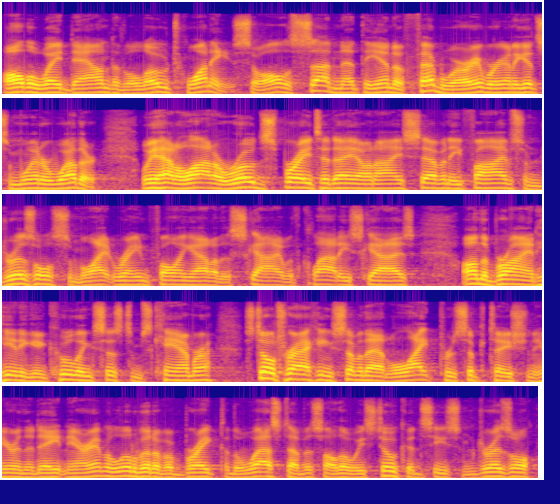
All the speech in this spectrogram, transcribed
all the way down to the low 20s. So all of a sudden at the end of February, we're going to get some winter weather. We had a lot of road spray today on I-75, some drizzle, some light rain falling out of the sky with cloudy skies on the Bryant Heating and Cooling Cooling Systems camera. Still tracking some of that light precipitation here in the Dayton area, but a little bit of a break to the west of us, although we still could see some drizzle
